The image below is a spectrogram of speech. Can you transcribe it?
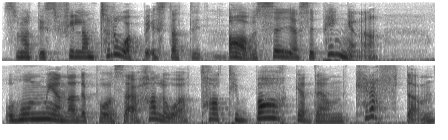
som att det är filantropiskt att avsäga sig pengarna. Och hon menade på så här, hallå, ta tillbaka den kraften.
